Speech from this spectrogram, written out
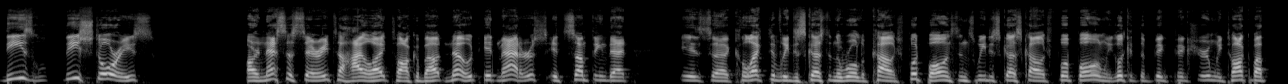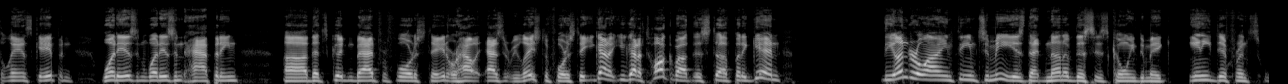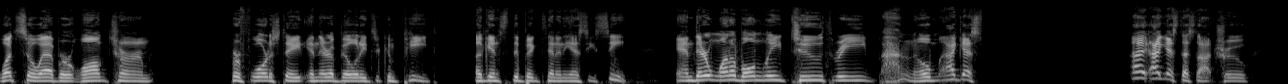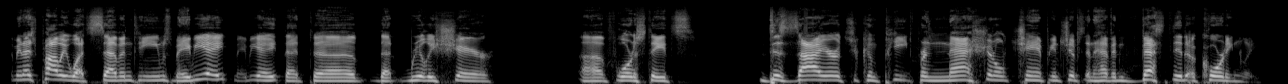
These these stories are necessary to highlight, talk about, note. It matters. It's something that is uh, collectively discussed in the world of college football. And since we discuss college football and we look at the big picture and we talk about the landscape and what is and what isn't happening, uh, that's good and bad for Florida State, or how as it relates to Florida State, you got to you got to talk about this stuff. But again, the underlying theme to me is that none of this is going to make any difference whatsoever long term for Florida State and their ability to compete against the Big Ten and the SEC. And they're one of only two, three, I don't know, I guess I, I guess that's not true. I mean, there's probably what, seven teams, maybe eight, maybe eight that uh, that really share uh, Florida State's desire to compete for national championships and have invested accordingly.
